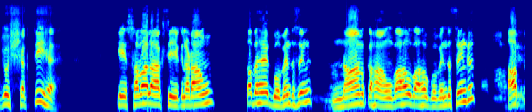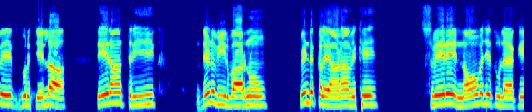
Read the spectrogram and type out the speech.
ਜੋ ਸ਼ਕਤੀ ਹੈ ਕਿ ਸਵਾ ਲਾਖ ਸੇ ਇੱਕ ਲੜਾऊं ਤਬ ਹੈ ਗੋਬਿੰਦ ਸਿੰਘ, ਨਾਮ ਕਹਾऊं ਵਾਹੋ ਵਾਹੋ ਗੋਬਿੰਦ ਸਿੰਘ ਆਪੇ ਗੁਰਚੇਲਾ 13 ਤਰੀਕ ਦਿਨ ਵੀਰਵਾਰ ਨੂੰ ਪਿੰਡ ਕਲਿਆਣਾ ਵਿਖੇ ਸਵੇਰੇ 9 ਵਜੇ ਤੋਂ ਲੈ ਕੇ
